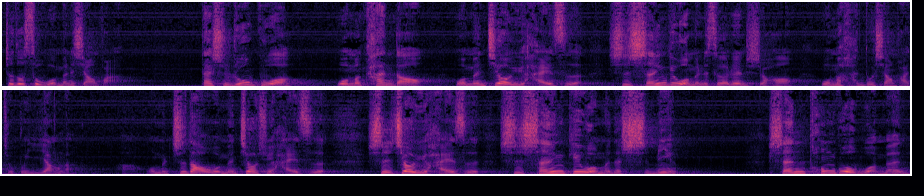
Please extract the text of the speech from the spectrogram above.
这都是我们的想法。但是如果我们看到我们教育孩子是神给我们的责任的时候，我们很多想法就不一样了。啊，我们知道我们教训孩子是教育孩子是神给我们的使命，神通过我们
